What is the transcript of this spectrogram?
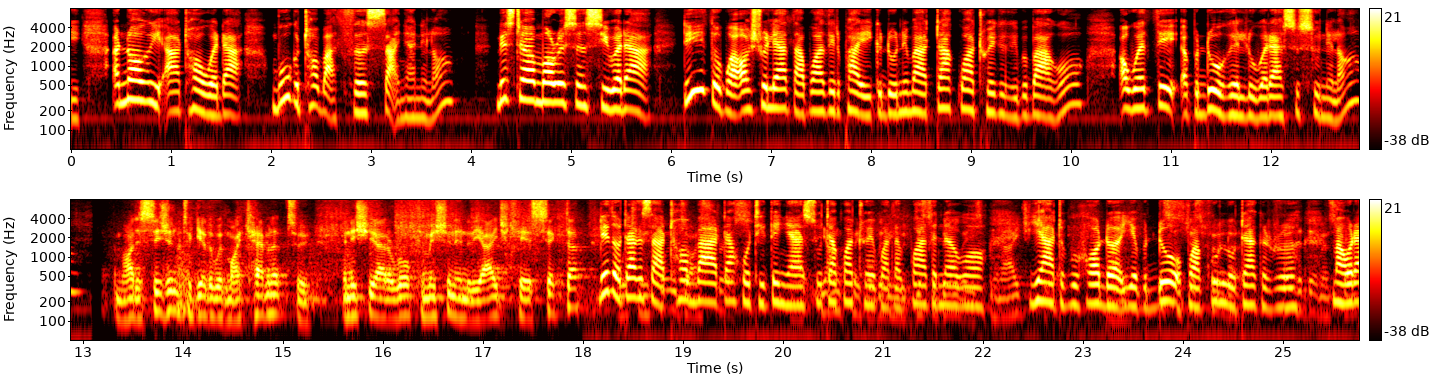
ဤအနော်ဂီအာထောဝဒဘူးကထောပါသဆာညာနေလောမစ္စတာမော်ရီဆန်စီဝဒါဒီတော့ပွားဩစတြေးလျသားပွားတဲ့ဖိုင်ကဒိုနေမှာတာကွာထွဲကေဘဘာကိုအဝဲသိအပဒိုဂေလူဝဒါဆူဆူနေလော My decision, together with my cabinet, to initiate a royal commission into the aged care sector. ဒီတော့တာကစားထောဘာတာဟိုတီတင်ညာစူတာကွာထွဲပွားတဲ့ပွားတဲ့နော်ရာတဘူးခေါ်တော့ရဘဒိုပွားကုလိုတာကရမဝရ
